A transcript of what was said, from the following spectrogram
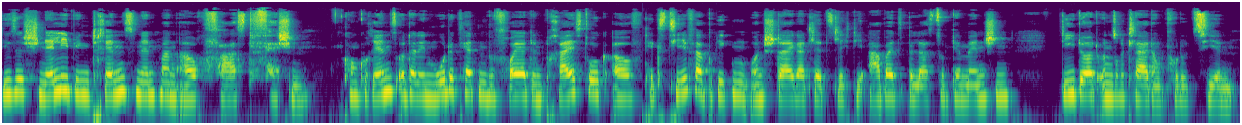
Diese schnelllebigen Trends nennt man auch Fast Fashion. Konkurrenz unter den Modeketten befeuert den Preisdruck auf Textilfabriken und steigert letztlich die Arbeitsbelastung der Menschen, die dort unsere Kleidung produzieren.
